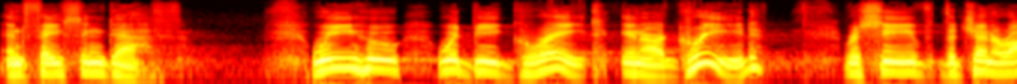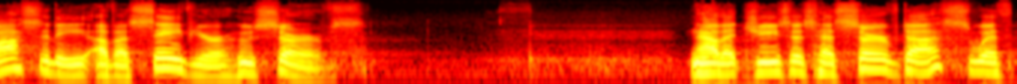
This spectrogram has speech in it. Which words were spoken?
and facing death. We who would be great in our greed receive the generosity of a Savior who serves. Now that Jesus has served us with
